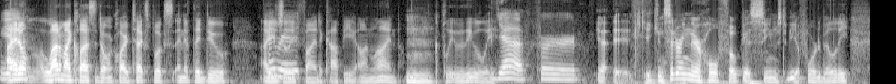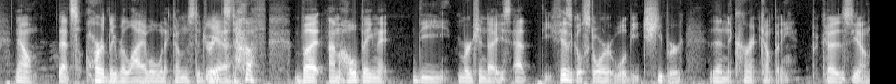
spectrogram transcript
Yeah. I don't. A lot of my classes don't require textbooks, and if they do, I Hi, usually Rit. find a copy online, mm-hmm. completely legally. Yeah, for Yeah, it, it- considering their whole focus seems to be affordability. Now, that's hardly reliable when it comes to Drake Yeah. stuff, but I'm hoping that the merchandise at the physical store will be cheaper than the current company because, you know,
